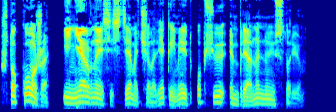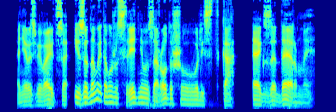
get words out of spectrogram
что кожа и нервная система человека имеют общую эмбриональную историю. Они развиваются из одного и того же среднего зародышевого листка, экзодермы.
